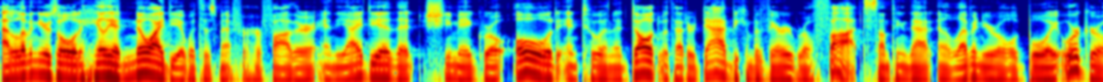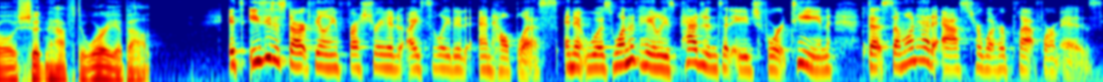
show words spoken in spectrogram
At 11 years old, Haley had no idea what this meant for her father, and the idea that she may grow old into an adult without her dad became a very real thought, something that an 11 year old boy or girl shouldn't have to worry about. It's easy to start feeling frustrated, isolated, and helpless. And it was one of Haley's pageants at age 14 that someone had asked her what her platform is.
